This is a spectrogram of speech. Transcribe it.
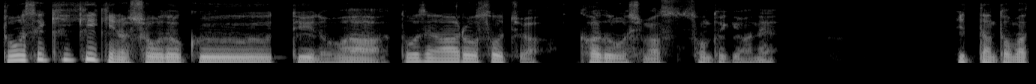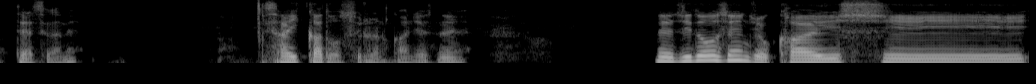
透析機器の消毒っていうのは、当然 RO 装置は稼働します。その時はね。一旦止まったやつがね。再稼働するような感じですね。で、自動洗浄開始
